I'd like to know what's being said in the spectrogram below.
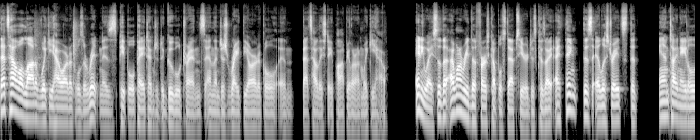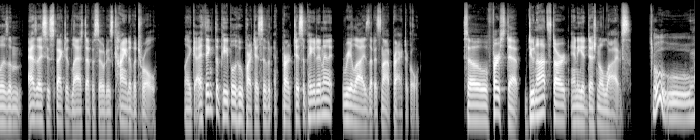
that's how a lot of WikiHow articles are written. Is people pay attention to Google Trends and then just write the article, and that's how they stay popular on WikiHow. Anyway, so the, I want to read the first couple steps here, just because I, I think this illustrates that antinatalism, as I suspected last episode, is kind of a troll. Like, I think the people who participate participate in it realize that it's not practical. So, first step: do not start any additional lives. Ooh.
